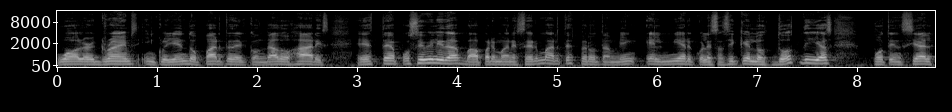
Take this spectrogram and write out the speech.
Waller, Grimes, incluyendo parte del condado Harris. Esta posibilidad va a permanecer martes, pero también el miércoles, así que los dos días potencial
